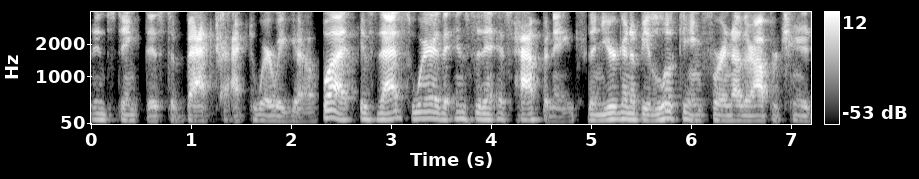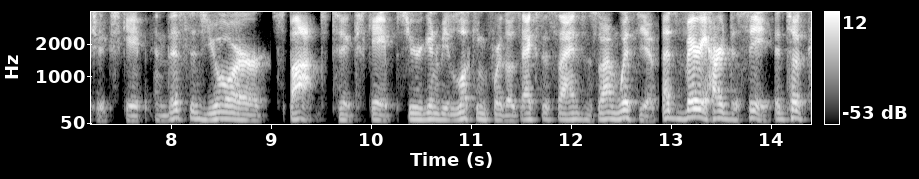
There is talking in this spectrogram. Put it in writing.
instinct is to backtrack to where we go. But if that's where the incident is happening, then you're going to be looking for another opportunity to escape. And this is your spot to escape. So you're going to be looking for those exit signs. And so I'm with you. That's very hard to see. It took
